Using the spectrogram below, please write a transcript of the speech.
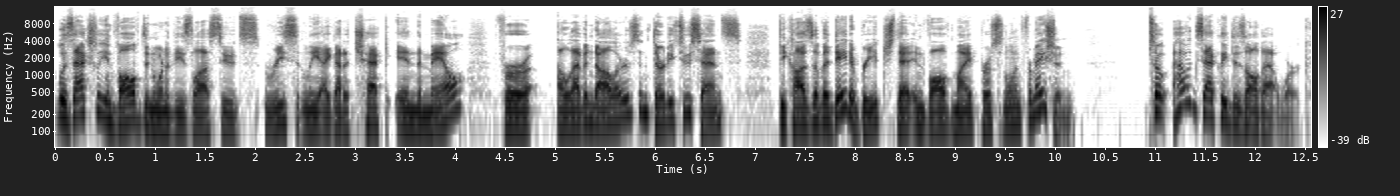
was actually involved in one of these lawsuits recently. I got a check in the mail for $11.32 because of a data breach that involved my personal information. So, how exactly does all that work?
